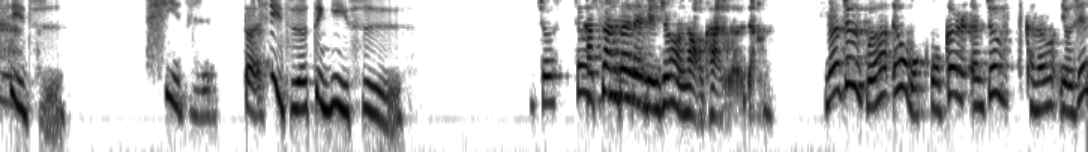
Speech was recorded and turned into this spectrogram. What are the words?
气质。气质，对，气质的定义是就是就是他站在那边就很好看了，这样。没有，就是不要，因为我我个人，嗯，就可能有些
